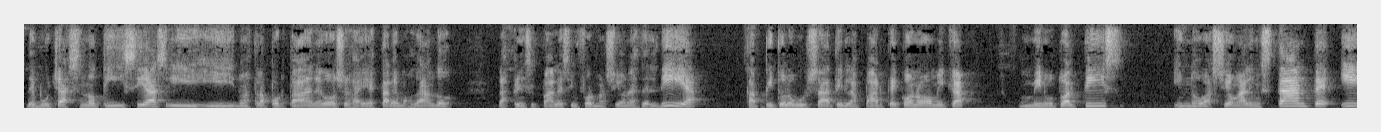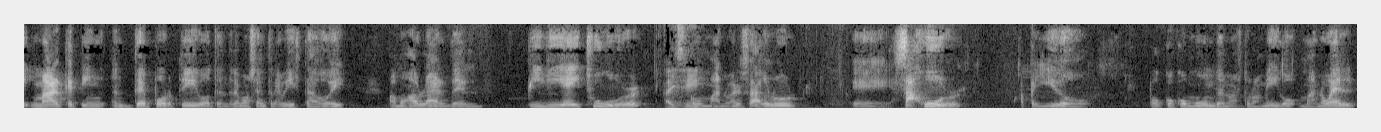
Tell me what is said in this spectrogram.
de muchas noticias y, y nuestra portada de negocios, ahí estaremos dando las principales informaciones del día, capítulo bursátil, la parte económica, un minuto Altis, innovación al instante y marketing deportivo. Tendremos entrevista hoy. Vamos a hablar del PGA Tour con Manuel Saglur, eh, Sahur, apellido poco común de nuestro amigo Manuel,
